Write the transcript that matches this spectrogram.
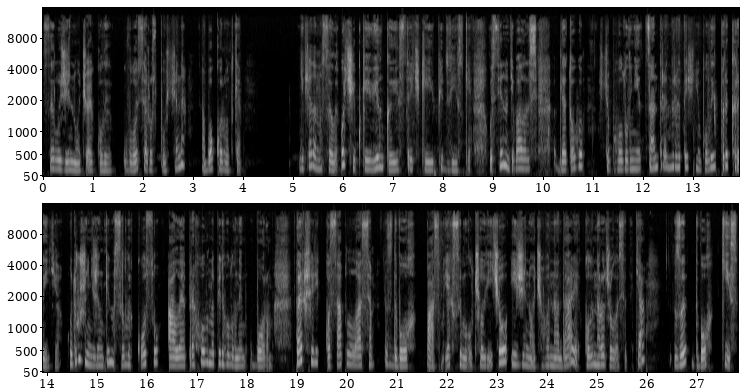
силу жіночої, коли волосся розпущене або коротке. Дівчата носили очіпки, вінки, стрічки, підвіски. Усі надівались для того, щоб головні центри енергетичні були прикриті. Одружені жінки носили косу, але приховано під головним убором. Перший рік коса плелася з двох пасм, як символ чоловічого і жіночого. Надалі, коли народжувалося дитя, з двох кіс.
